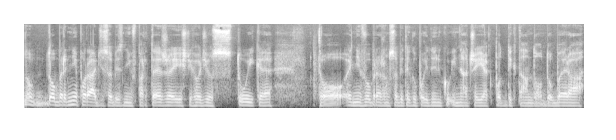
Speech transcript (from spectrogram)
no, Dober nie poradzi sobie z nim w parterze. Jeśli chodzi o stójkę, to nie wyobrażam sobie tego pojedynku inaczej jak pod dyktando Dobera.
